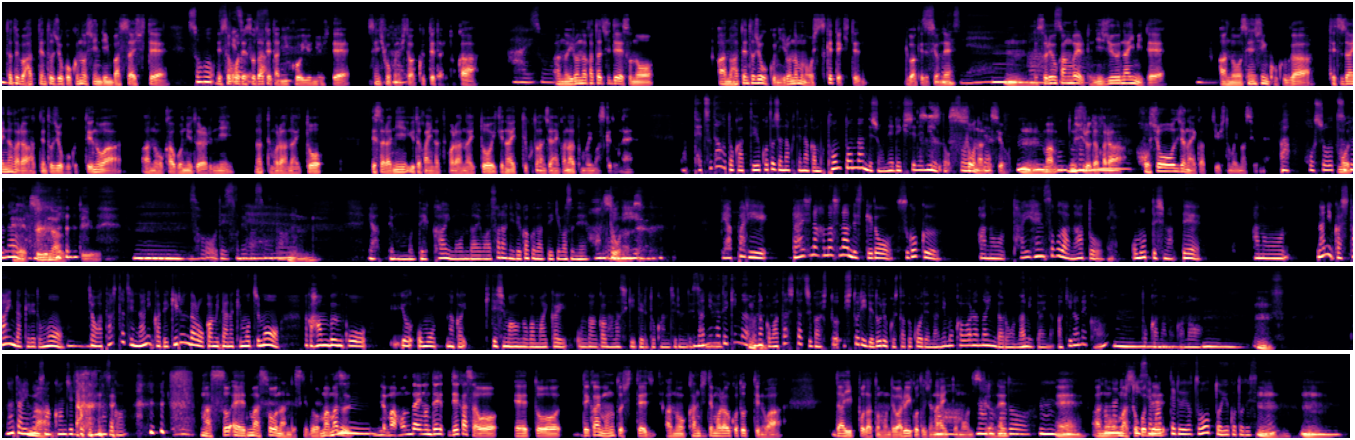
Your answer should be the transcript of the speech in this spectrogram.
例えば発展途上国の森林伐採して、そう。でそこで育てた肉を輸入して、先進国の人が食ってたりとか、はい。あの、いろんな形で、その、あの、発展途上国にいろんなものを押し付けてきてるわけですよね。そね。うん。で、それを考えると二重な意味で、あの、先進国が手伝いながら発展途上国っていうのは、あの、カーボンニュートラルになってもらわないと、で、さらに豊かになってもらわないといけないっていうことなんじゃないかなと思いますけどね。もう手伝うとかっていうことじゃなくて、なんかもうトントンなんでしょうね、歴史で見ると。そうなんですよ。うん、うん、まあ、ね、むしろだから、保証じゃないかっていう人もいますよね。あ、保証償う。うえー、償うっていう。うん、そうですね。それはそうだ。うんいや、でももうでかい問題はさらにでかくなっていきますね。本当に。でやっぱり大事な話なんですけど、すごく、あの、大変そうだなと思ってしまって、あの、何かしたいんだけれども、うん、じゃあ私たちに何かできるんだろうかみたいな気持ちも、なんか半分こう、よ、思う、なんか来てしまうのが毎回温暖化の話聞いてると感じるんですよね。何もできない、うん、なんか私たちが一人で努力したところで何も変わらないんだろうなみたいな諦め感？とかなのかな？うん。うん、のあたり、森さん感じるとこありますか、まあ、そう、えーまあそうなんですけど、まあまず、うん。でまあ問題ので、でかさを、えっ、と、でかいものとして、あの、感じてもらうことっていうのは、第一歩だと思うんで悪いことじゃないと思うんですなるけどね。ほど。うんうんええあのまあそこで迫ってるよぞということですね。うん。うん。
